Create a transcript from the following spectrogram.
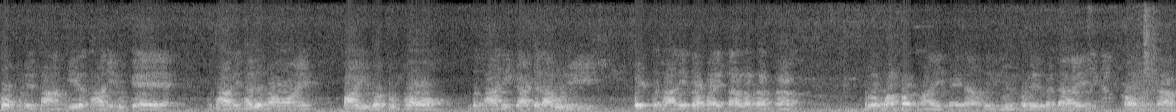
ส่งผู้โดยสารที่สถานีลูกแก สถานีท่าเรือน้อย ป้ายอยู่รถทุ่งทอง สถานีกาญจนบุรี เป็นสถานีต่อไปตามลำดับครับเพื่อความปลอดภัยไม่นั่งหรือยืนบริเวณบันไดขอบคุณครับ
